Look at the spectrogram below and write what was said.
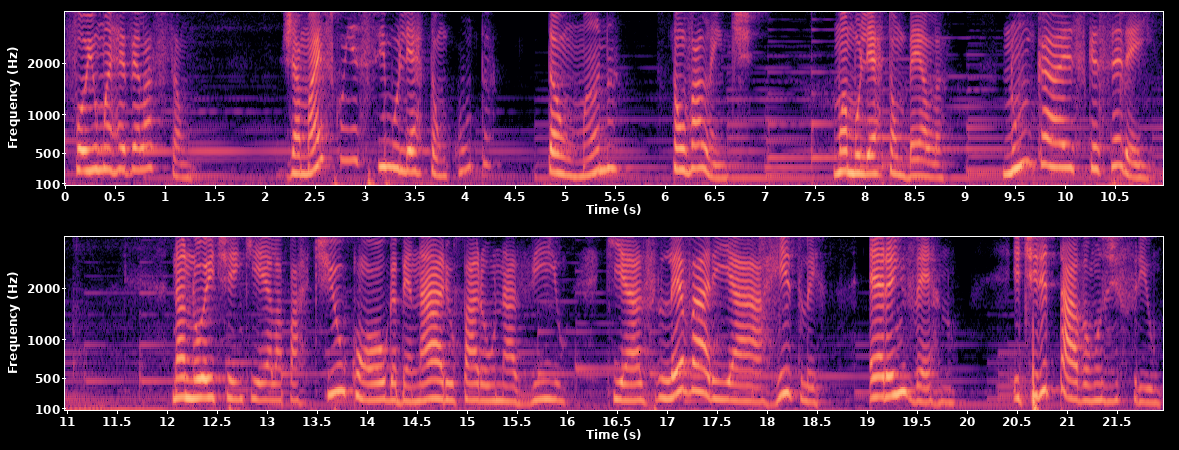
foi uma revelação. Jamais conheci mulher tão culta, tão humana, tão valente. Uma mulher tão bela, nunca a esquecerei. Na noite em que ela partiu com Olga Benário para o navio que as levaria a Hitler, era inverno e tiritávamos de frio.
